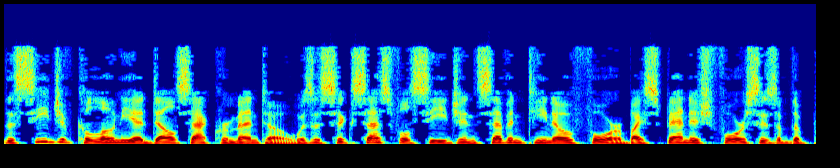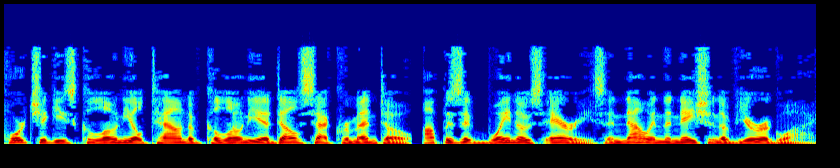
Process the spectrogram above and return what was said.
The Siege of Colonia del Sacramento was a successful siege in 1704 by Spanish forces of the Portuguese colonial town of Colonia del Sacramento, opposite Buenos Aires and now in the nation of Uruguay.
